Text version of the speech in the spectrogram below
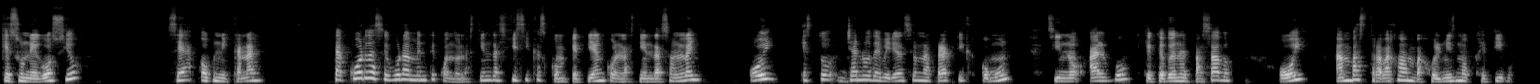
que su negocio sea omnicanal. ¿Te acuerdas seguramente cuando las tiendas físicas competían con las tiendas online? Hoy esto ya no debería ser una práctica común, sino algo que quedó en el pasado. Hoy ambas trabajan bajo el mismo objetivo.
